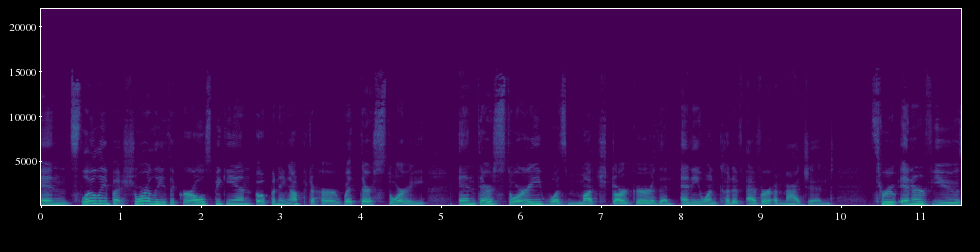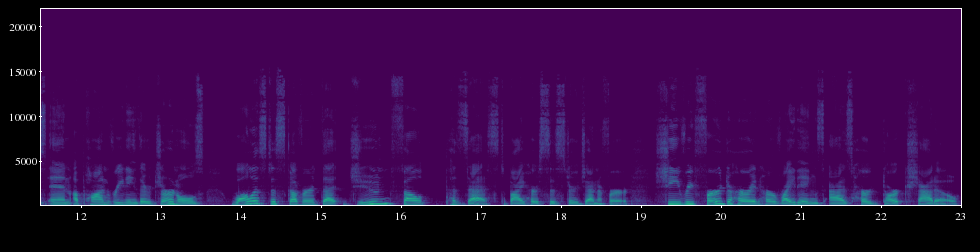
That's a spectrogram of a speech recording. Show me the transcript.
and slowly but surely the girls began opening up to her with their story. And their story was much darker than anyone could have ever imagined. Through interviews and upon reading their journals, Wallace discovered that June felt possessed by her sister Jennifer. She referred to her in her writings as her dark shadow.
